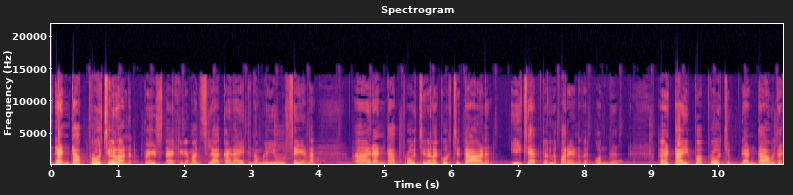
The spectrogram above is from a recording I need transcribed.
രണ്ട് അപ്രോച്ചുകളാണ് പേഴ്സണാലിറ്റിനെ മനസ്സിലാക്കാനായിട്ട് നമ്മൾ യൂസ് ചെയ്യണ രണ്ട് അപ്രോച്ചുകളെ കുറിച്ചിട്ടാണ് ഈ ചാപ്റ്ററിൽ പറയണത്. ഒന്ന് ടൈപ്പ് അപ്രോച്ചും രണ്ടാമത്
